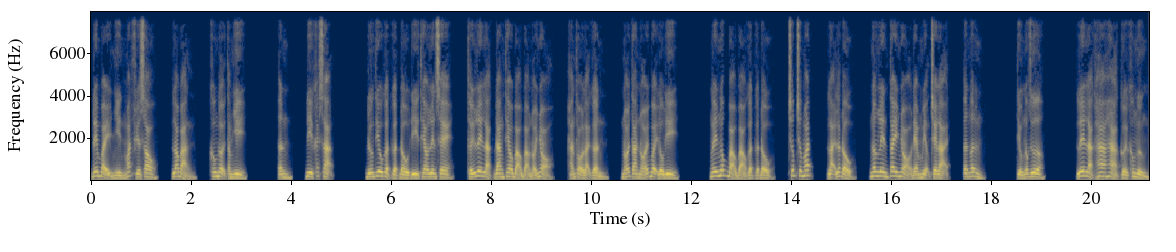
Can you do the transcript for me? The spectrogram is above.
đêm bảy nhìn mắt phía sau, lao bản, không đợi Tam Nhi. ân đi khách sạn. Đường tiêu gật gật đầu đi theo lên xe, thấy Lê Lạc đang theo bảo bảo nói nhỏ, hắn thò lại gần, nói ta nói bậy đâu đi. Ngây ngốc bảo bảo gật gật đầu, chớp chớp mắt, lại lắc đầu, nâng lên tay nhỏ đem miệng che lại, ân ân. Tiểu ngốc dưa. Lê Lạc ha hả cười không ngừng,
